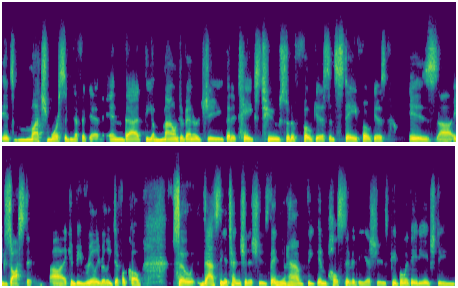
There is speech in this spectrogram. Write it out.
it's much more significant in that the amount of energy that it takes to sort of focus and stay focused is uh, exhausting. Uh, it can be really, really difficult. So that's the attention issues. Then you have the impulsivity issues. People with ADHD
